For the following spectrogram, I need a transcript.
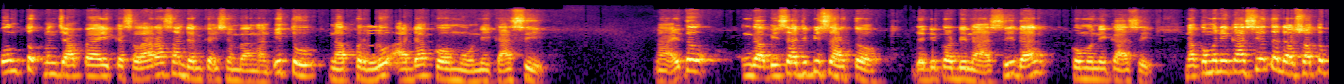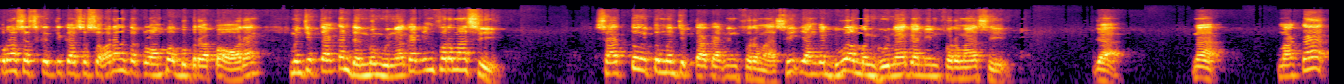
untuk mencapai keselarasan dan keseimbangan itu, nah perlu ada komunikasi. Nah, itu nggak bisa dipisah tuh. Jadi koordinasi dan komunikasi. Nah, komunikasi itu adalah suatu proses ketika seseorang atau kelompok beberapa orang menciptakan dan menggunakan informasi. Satu itu menciptakan informasi, yang kedua menggunakan informasi. Ya. Nah, maka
